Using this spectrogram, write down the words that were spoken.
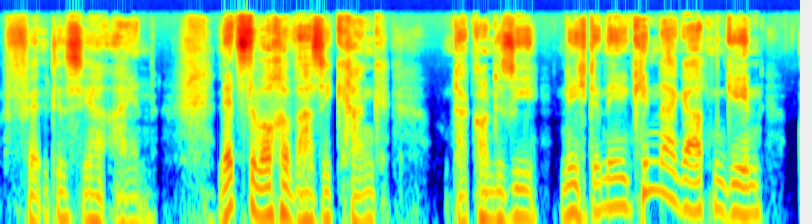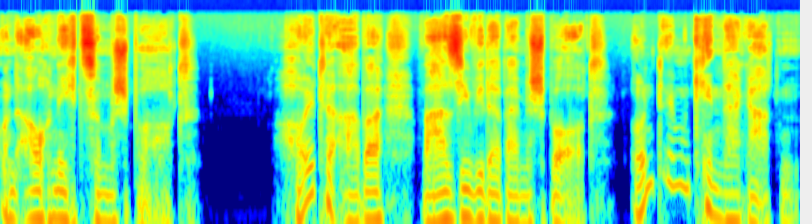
fällt es ihr ein. Letzte Woche war sie krank. Da konnte sie nicht in den Kindergarten gehen und auch nicht zum Sport. Heute aber war sie wieder beim Sport und im Kindergarten.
